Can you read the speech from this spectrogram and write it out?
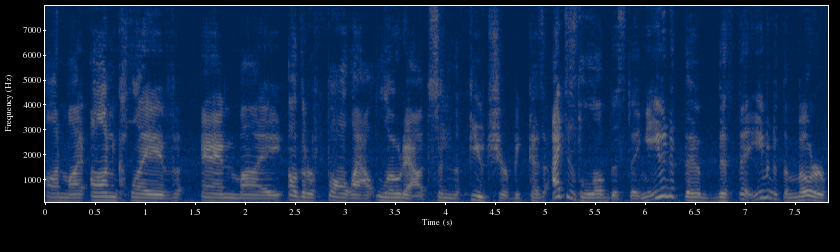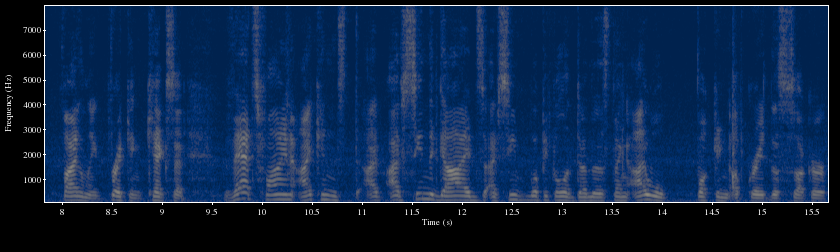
on my Enclave and my other Fallout loadouts in the future because I just love this thing. Even if the, the th even if the motor finally freaking kicks it, that's fine. I can. I've, I've seen the guides. I've seen what people have done to this thing. I will fucking upgrade this sucker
